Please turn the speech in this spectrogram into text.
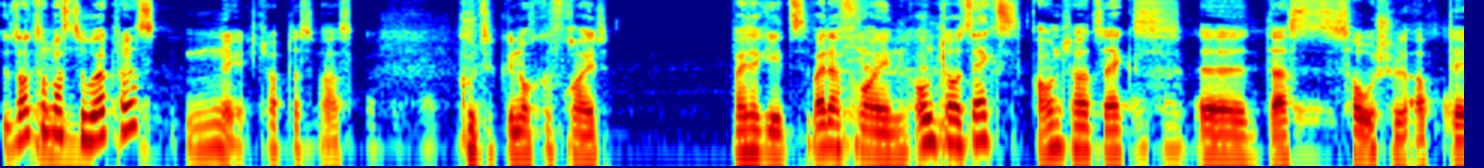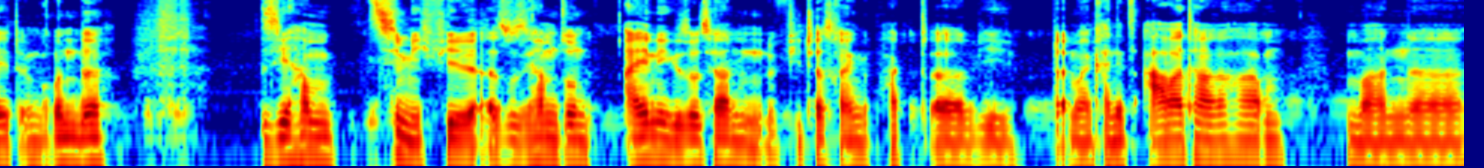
Sonst noch was zu WordPress? Nee, ich glaube, das war's. Gut, genug gefreut. Weiter geht's. Weiter freuen. OwnCloud 6. OwnCloud 6, äh, das Social Update im Grunde. Sie haben ziemlich viel, also sie haben so ein, einige soziale Features reingepackt, äh, wie man kann jetzt Avatare haben, man äh,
